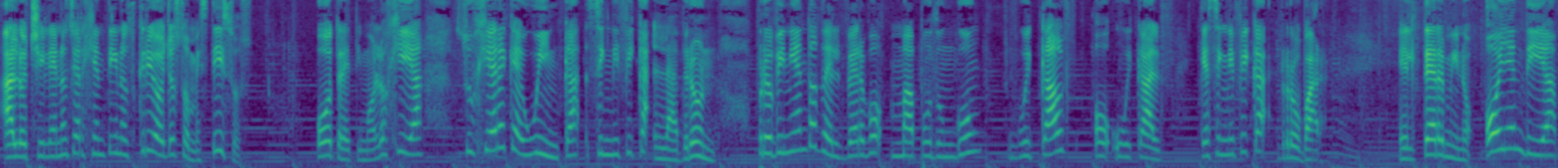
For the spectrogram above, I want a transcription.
a los chilenos y argentinos criollos o mestizos. Otra etimología sugiere que Huinca significa ladrón, proviniendo del verbo mapudungún huicalf o huicalf, que significa robar. El término hoy en día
